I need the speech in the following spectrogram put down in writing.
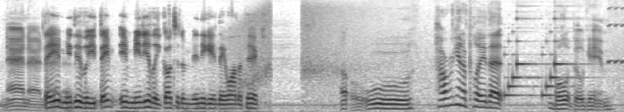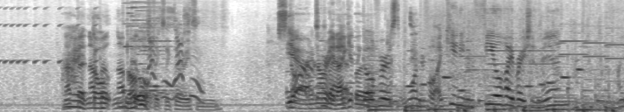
Nah, nah, nah. They immediately they immediately go to the minigame they want to pick. Uh-oh. Ooh. How are we gonna play that bullet bill game? Not I that, not, don't the, not know. pillow sticks like the racing one. Yeah, I That's know great. that. I get to go first. Wonderful. I can't even feel vibration, man. I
